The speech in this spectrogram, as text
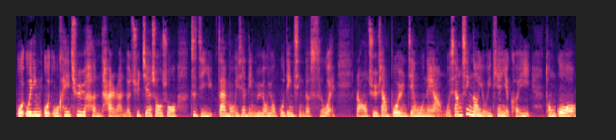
我我已经我我可以去很坦然的去接受，说自己在某一些领域拥有固定型的思维，然后去像拨云见雾那样。我相信呢，有一天也可以通过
